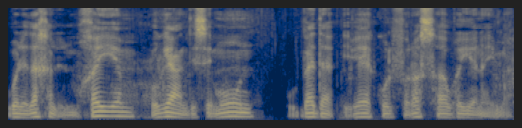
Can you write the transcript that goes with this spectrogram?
واللي دخل المخيم وجه عند سيمون وبدأ ياكل في راسها وهي نايمة.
